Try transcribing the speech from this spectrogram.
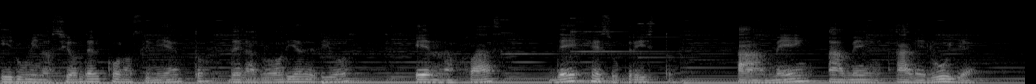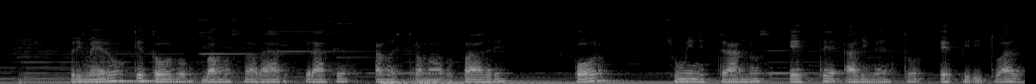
iluminación del conocimiento de la gloria de Dios en la faz de Jesucristo. Amén, amén, aleluya. Primero que todo vamos a dar gracias a nuestro amado Padre por suministrarnos este alimento espiritual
